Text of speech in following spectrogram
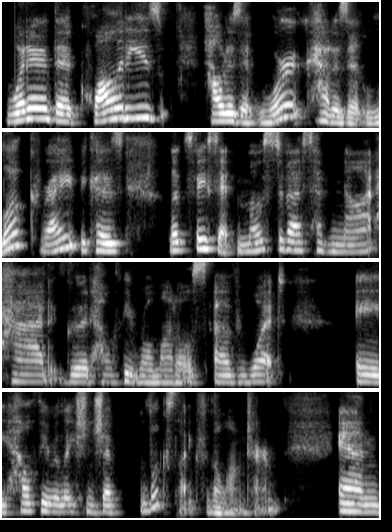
What are the qualities? How does it work? How does it look? Right? Because let's face it, most of us have not had good, healthy role models of what a healthy relationship looks like for the long term. And,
